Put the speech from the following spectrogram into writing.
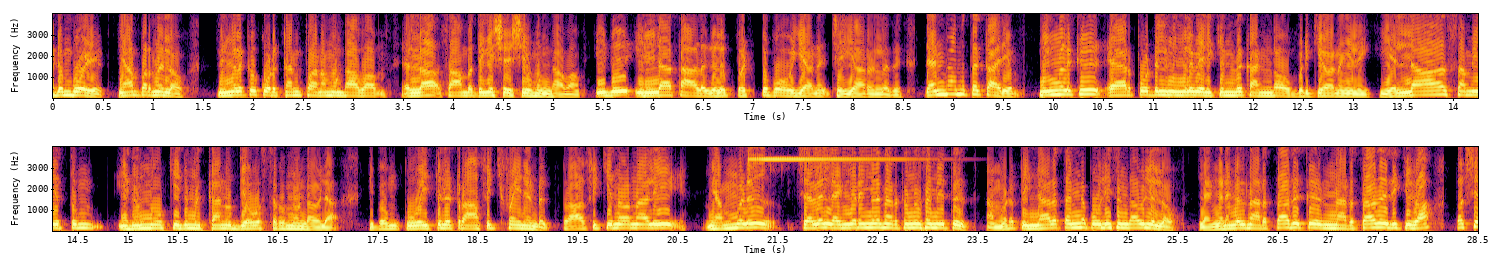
ഇടുമ്പോൾ ഞാൻ പറഞ്ഞല്ലോ നിങ്ങൾക്ക് കൊടുക്കാൻ പണമുണ്ടാവാം എല്ലാ സാമ്പത്തിക ശേഷിയും ഉണ്ടാവാം. ഇത് ഇല്ലാത്ത ആളുകൾ പെട്ടുപോവുകയാണ് ചെയ്യാറുള്ളത്. രണ്ടാമത്തെ കാര്യം നിങ്ങൾക്ക് എയർപോർട്ടിൽ നിങ്ങൾ വലിക്കുന്നത് കണ്ടോ പിടിക്കുകയാണെങ്കിൽ എല്ലാ സമയത്തും ഇതും നോക്കിയിട്ട് നിൽക്കാൻ ഉദ്യോഗസ്ഥരൊന്നും ഉണ്ടാവില്ല. ഇപ്പം കുവൈത്തിൽ ട്രാഫിക് ഫൈൻ ഉണ്ട്. ട്രാഫിക് എന്ന് പറഞ്ഞാൽ നമ്മൾ ചില ലംഘനങ്ങൾ നടത്തുന്ന സമയത്ത് നമ്മുടെ പിന്നാലെ തന്നെ പോലീസ് ഉണ്ടാവില്ലല്ലോ. ലംഘനങ്ങൾ നടത്താതെ ഇരിക്കുക പക്ഷെ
